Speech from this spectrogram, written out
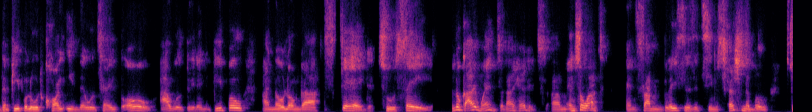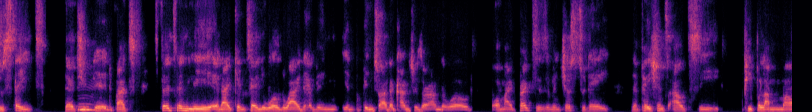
the people who would call in, they will tell you, oh, I will do it. And people are no longer scared to say, look, I went and I had it. Um, and so what? In some places, it seems fashionable to state that you mm. did. But certainly, and I can tell you worldwide, having you know, been to other countries around the world, or my practice, even just today, the patients out see people are more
